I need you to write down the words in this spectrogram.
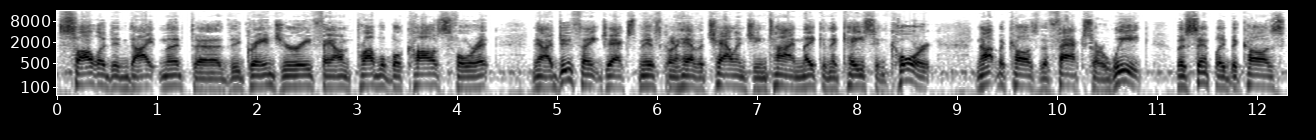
solid indictment. Uh, the grand jury found probable cause for it. Now, I do think Jack Smith's going to have a challenging time making the case in court not because the facts are weak, but simply because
